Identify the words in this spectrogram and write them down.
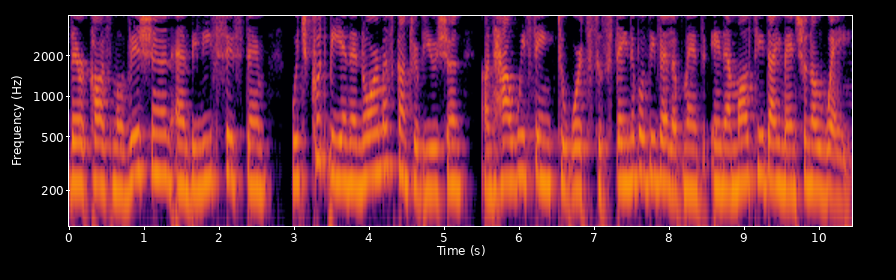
their cosmovision and belief system, which could be an enormous contribution on how we think towards sustainable development in a multidimensional way.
